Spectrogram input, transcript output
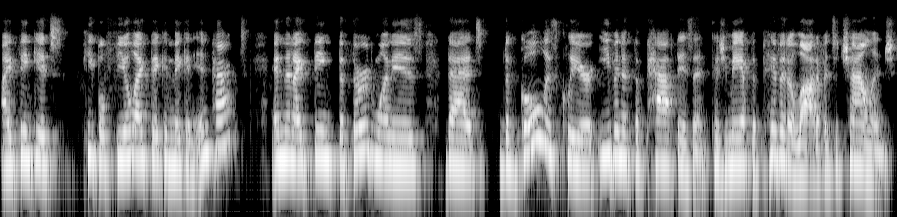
I think it's people feel like they can make an impact. And then I think the third one is that the goal is clear, even if the path isn't, because you may have to pivot a lot if it's a challenge.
